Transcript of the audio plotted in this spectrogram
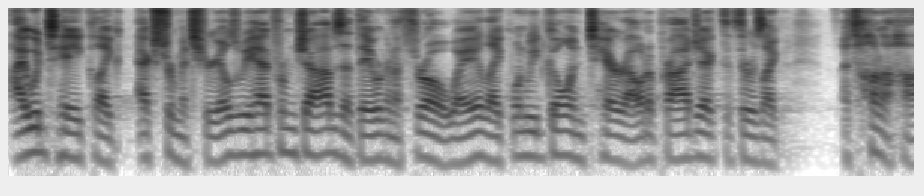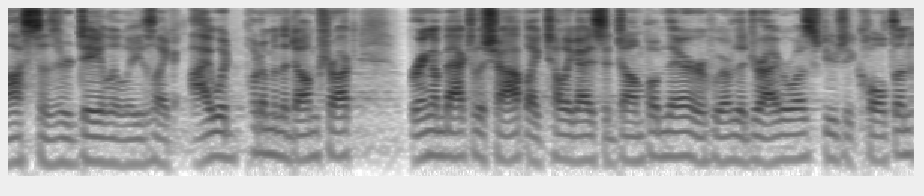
I would take like extra materials we had from jobs that they were going to throw away. Like when we'd go and tear out a project, if there was like a ton of hostas or daylilies, like I would put them in the dump truck, bring them back to the shop, like tell the guys to dump them there or whoever the driver was, usually Colton.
